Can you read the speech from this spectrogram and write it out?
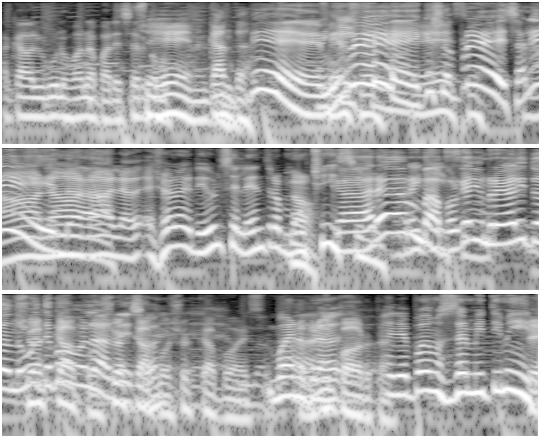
acá algunos van a aparecer Sí, como... me encanta. Bien, mi rey, qué sorpresa, No, linda. no, no, la- yo al agridulce le entro No. muchísimo. Caramba, Riquísimo. porque hay un regalito dando vuelta, podemos hablar yo de eso. escapo, ¿eh? yo escapo a eso. Bueno, Ah, pero No importa. eh, le podemos hacer miti miti.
